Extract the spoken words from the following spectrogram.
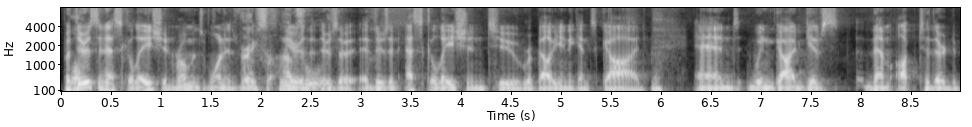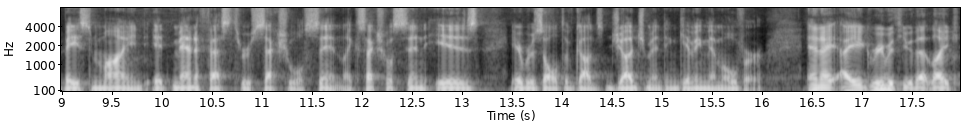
But Well- there is an escalation. Romans one is very Abso- clear that there's a there's an escalation to rebellion against God, and when God gives them up to their debased mind, it manifests through sexual sin. Like sexual sin is a result of God's judgment and giving them over. And I, I agree with you that like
